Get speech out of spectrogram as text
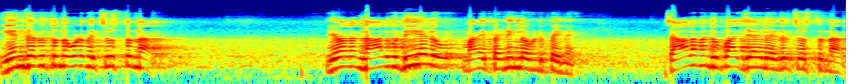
ఏం జరుగుతుందో కూడా మీరు చూస్తున్నారు. ఇవాళ నాలుగు డిఏలు మన పెండింగ్లో ఉండిపోయినాయి. చాలామంది ఉపాధ్యాయులు ఎదురు చూస్తున్నారు.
